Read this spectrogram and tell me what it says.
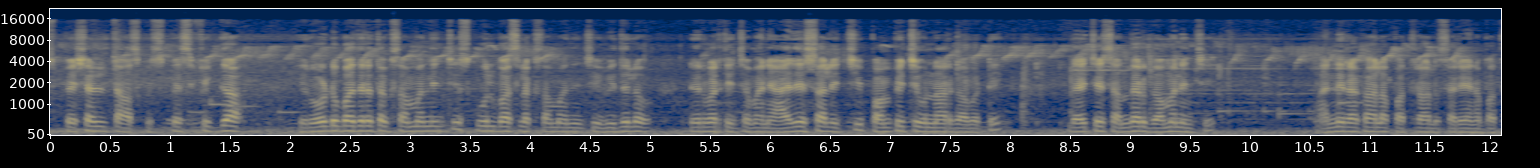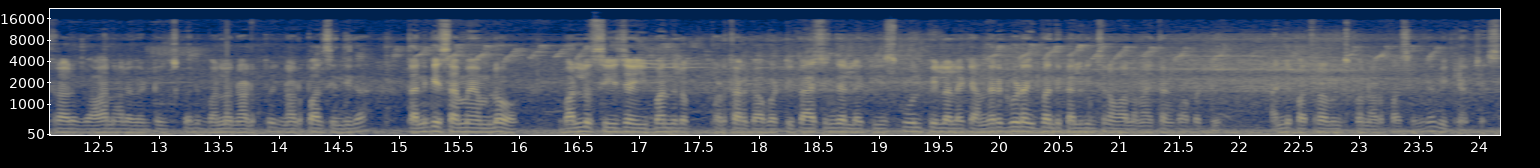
స్పెషల్ టాస్క్ స్పెసిఫిక్గా ఈ రోడ్డు భద్రతకు సంబంధించి స్కూల్ బస్సులకు సంబంధించి విధులు నిర్వర్తించమని ఆదేశాలు ఇచ్చి పంపించి ఉన్నారు కాబట్టి దయచేసి అందరూ గమనించి అన్ని రకాల పత్రాలు సరైన పత్రాలు వాహనాలు వెంట ఉంచుకొని బండ్లు నడుపు నడపాల్సిందిగా. తనిఖీ సమయంలో బళ్ళు సీజ్ అయ్యి ఇబ్బందులు పడతారు కాబట్టి ప్యాసింజర్లకి స్కూల్ పిల్లలకి అందరికీ కూడా ఇబ్బంది కలిగించిన వాళ్ళం అవుతాం కాబట్టి అన్ని పత్రాలు ఉంచుకొని నడపాల్సిందిగా విజ్ఞప్తి చేశాం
